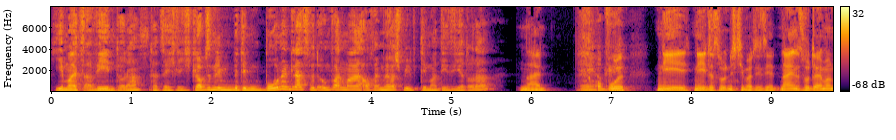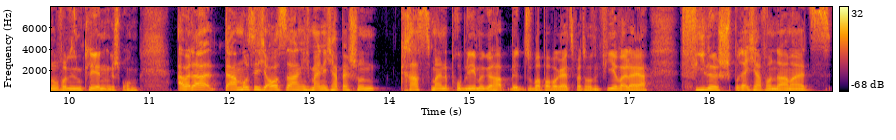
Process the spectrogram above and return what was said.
jemals erwähnt, oder? Tatsächlich. Ich glaube, mit dem, mit dem Bohnenglas wird irgendwann mal auch im Hörspiel thematisiert, oder? Nein. Nee, okay. Obwohl, nee, nee, das wird nicht thematisiert. Nein, es wird ja immer nur von diesem Klienten gesprochen. Aber da, da muss ich auch sagen, ich meine, ich habe ja schon krass meine Probleme gehabt mit Super Papagei 2004, weil da ja viele Sprecher von damals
